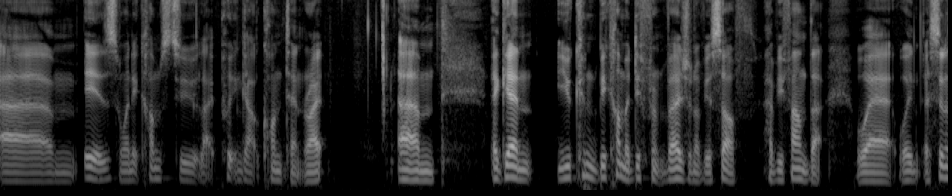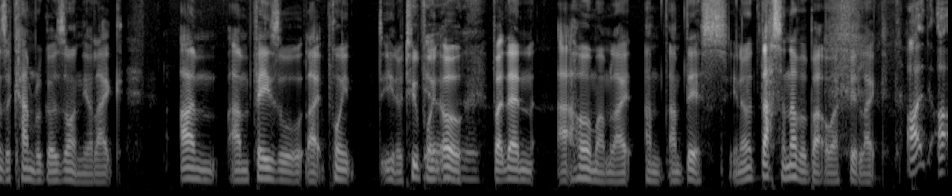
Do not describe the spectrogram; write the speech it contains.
um, is when it comes to like putting out content, right? um, again, you can become a different version of yourself. Have you found that? Where when as soon as the camera goes on, you're like, I'm I'm Faisal like point you know 2.0, Yeah, yeah. but then at home I'm like I'm I'm this. You know, that's another battle. I feel like. I, I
